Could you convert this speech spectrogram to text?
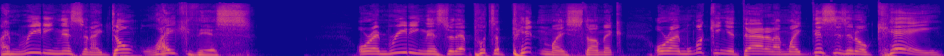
I'm reading this and I don't like this, or I'm reading this or that puts a pit in my stomach, or I'm looking at that and I'm like, this isn't okay.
